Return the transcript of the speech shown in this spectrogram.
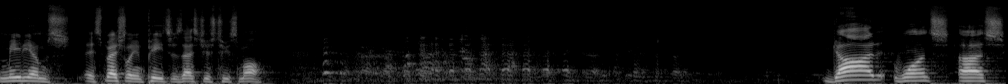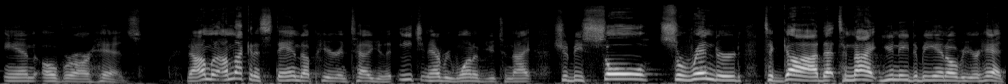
mediums, especially in pizzas, that's just too small. God wants us in over our heads. Now, I'm, I'm not going to stand up here and tell you that each and every one of you tonight should be soul surrendered to God, that tonight you need to be in over your head.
